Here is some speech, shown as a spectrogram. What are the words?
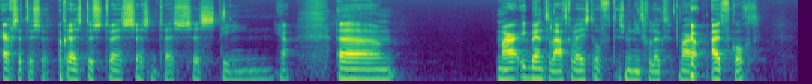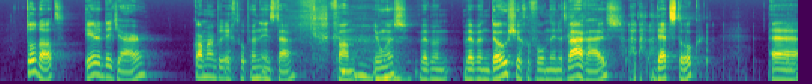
ergens ertussen. 2000 tussen 2006 en 2016, ja. Maar ik ben te laat geweest of het is me niet gelukt. Maar Ja. uitverkocht. Totdat eerder dit jaar kwam er een bericht op hun Insta van... jongens, we hebben, we hebben een doosje gevonden in het warenhuis. Deadstock. Eh,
